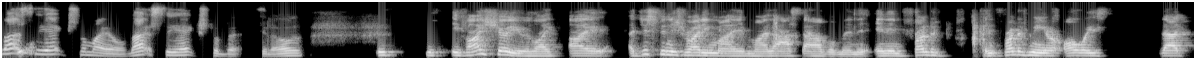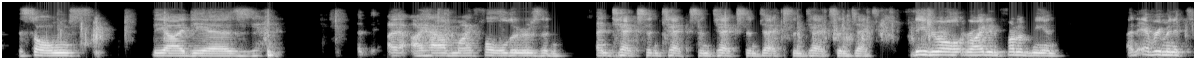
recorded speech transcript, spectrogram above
That's the extra mile. That's the extra bit, you know. if, I show you, like I, I just finished writing my my last album, and and in front of in front of me are always that the songs, the ideas. I, I have my folders and and text and text and text and text and text and text. These are all right in front of me, and and every minute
